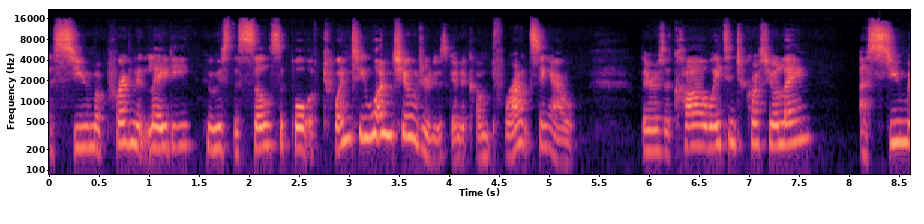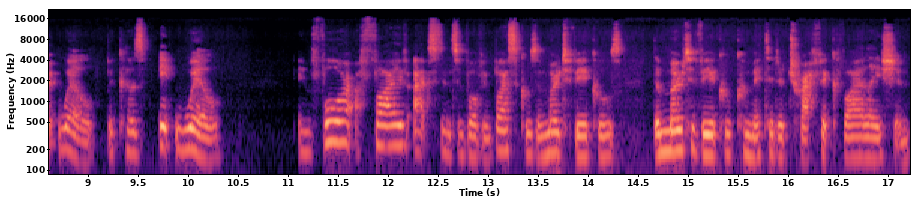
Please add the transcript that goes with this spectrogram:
Assume a pregnant lady who is the sole support of 21 children is going to come prancing out. There is a car waiting to cross your lane? Assume it will, because it will. In four out of five accidents involving bicycles and motor vehicles, the motor vehicle committed a traffic violation.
